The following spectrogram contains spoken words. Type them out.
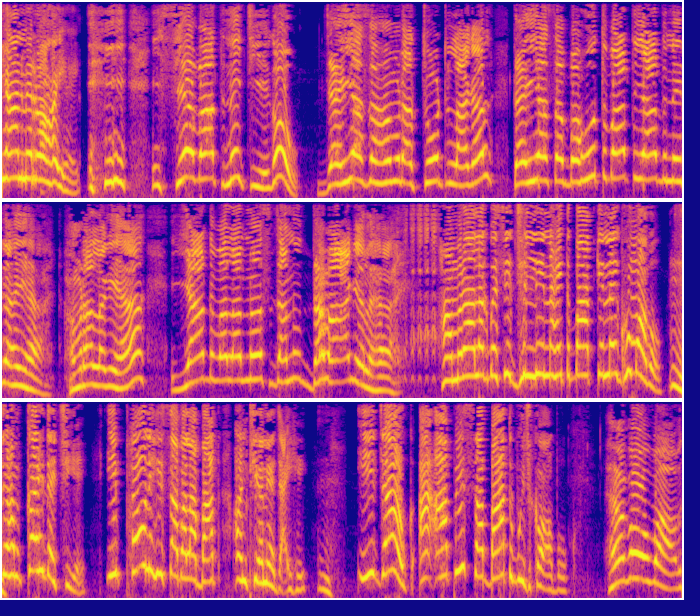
ध्यान में रहे है। से बात नहीं चाहिए गो। जहिया से हमरा चोट लागल तहिया से बहुत बात याद नहीं रहे है। हमरा लगे है याद वाला नस जानू दबा गेल है। हमरा लग बेसी झिल्ली नहीं तो बात के नहीं घुमाबो से हम कह दे छिए ई फ़ोन हिस्सा वाला बात अंठियने जाई है। ई जाओ आ आप ही सब बात बुझ के अबो। हेगो बाब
